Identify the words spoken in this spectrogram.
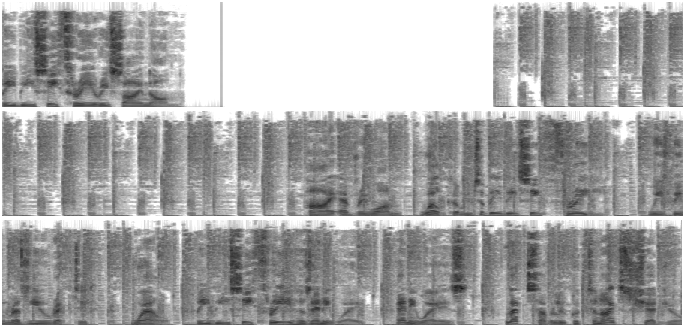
BBC Three re-sign on. Hi everyone, welcome to BBC Three. We've been resurrected. Well, BBC Three has anyway. Anyways, let's have a look at tonight's schedule.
